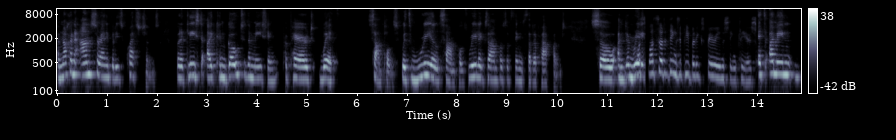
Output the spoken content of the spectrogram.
I'm not going to answer anybody's questions, but at least I can go to the meeting prepared with samples, with real samples, real examples of things that have happened. So I'm, I'm really. What, what, sort of things are people experiencing, Cleo? It's. I mean,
